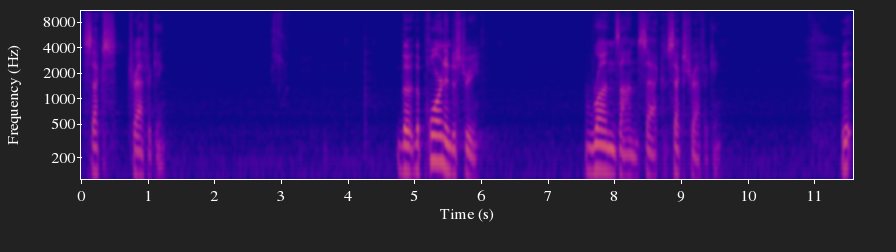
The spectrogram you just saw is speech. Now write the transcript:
sex trafficking. The, the porn industry runs on sex, sex trafficking. That,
